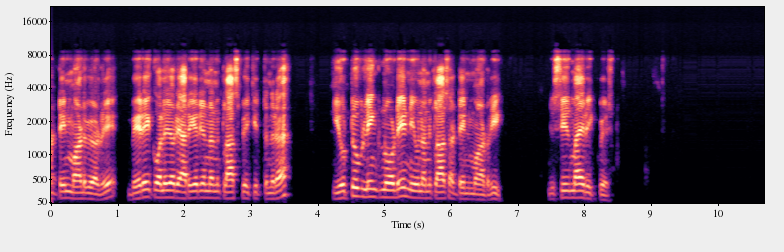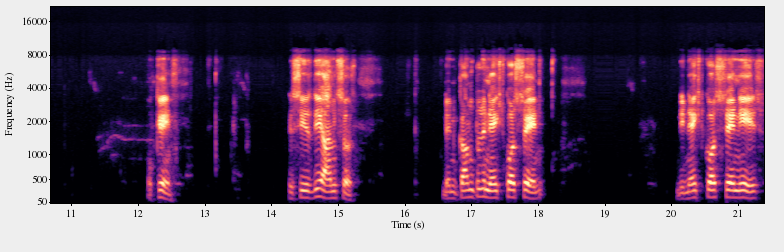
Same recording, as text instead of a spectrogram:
ಅಟೆಂಡ್ ಮಾಡಬೇಡ್ರಿ ಬೇರೆ ಕಾಲೇಜ್ ಅವ್ರು ಯಾರಿಗಾರಿ ನನ್ನ ಕ್ಲಾಸ್ ಬೇಕಿತ್ತಂದ್ರ ಯೂಟ್ಯೂಬ್ ಲಿಂಕ್ ನೋಡಿ ನೀವು ನನ್ನ ಕ್ಲಾಸ್ ಅಟೆಂಡ್ ಮಾಡ್ರಿ this is my request okay this is the answer then come to the next question The next question is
